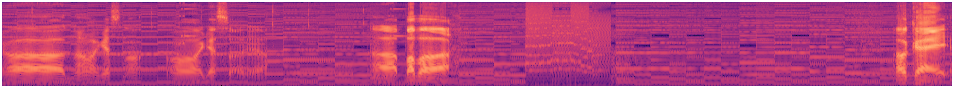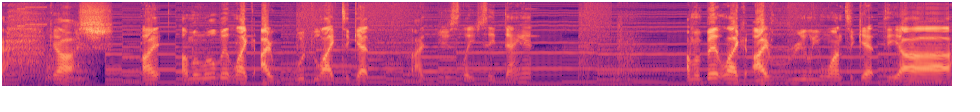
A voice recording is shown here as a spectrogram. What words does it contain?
Uh, no, I guess not. Oh, I guess so, yeah. Uh, Bubba! Okay, gosh. I, I'm a little bit like, I would like to get... I use Leech Seed, dang it. I'm a bit like, I really want to get the, uh...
